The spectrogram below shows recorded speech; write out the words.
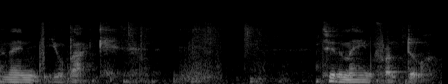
and then you're back to the main front door.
